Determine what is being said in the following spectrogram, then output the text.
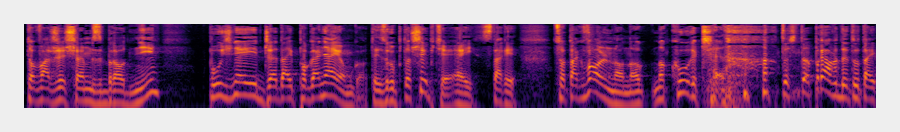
towarzyszem zbrodni. Później Jedi poganiają go. Ty zrób to szybciej. Ej, stary, co tak wolno? No, no kurczę. to naprawdę tutaj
